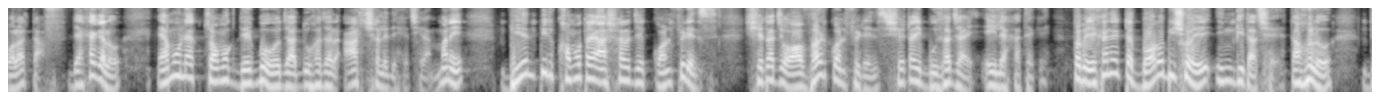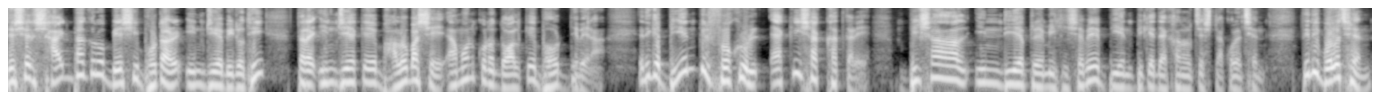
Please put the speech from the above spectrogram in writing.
বলা টাফ দেখা গেল, এমন এক চমক দেখব যা দু হাজার আট সালে দেখেছিলাম। মানে বিএনপির ক্ষমতায় আসার যে কনফিডেন্স সেটা যে ওভার কনফিডেন্স সেটাই বোঝা যায় এই লেখা থেকে। তবে এখানে একটা বড় বিষয়ে ইঙ্গিত আছে। তা হলো, দেশের ষাট ভাগেরও বেশি ভোটার ইন্ডিয়া বিরোধী, তারা ইন্ডিয়াকে ভালোবাসে এমন কোনো দলকে ভোট দেবে না। এদিকে বিএনপির ফখরুল একই সাক্ষাৎকারে বিশাল ইন্ডিয়া প্রেমী হিসেবে বিএনপিকে দেখানোর চেষ্টা করেছেন। তিনি বলেছেন,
